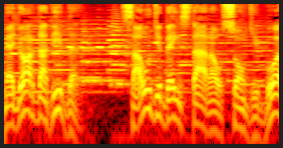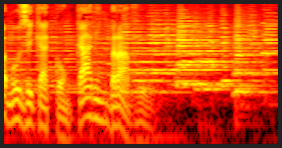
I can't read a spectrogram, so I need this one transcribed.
Melhor da vida. Saúde e bem-estar ao som de boa música com Karen Bravo.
